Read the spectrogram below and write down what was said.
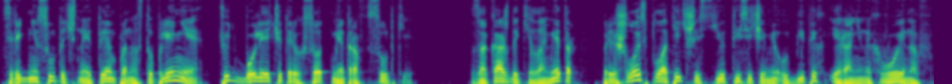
Среднесуточные темпы наступления чуть более 400 метров в сутки. За каждый километр пришлось платить шестью тысячами убитых и раненых воинов.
